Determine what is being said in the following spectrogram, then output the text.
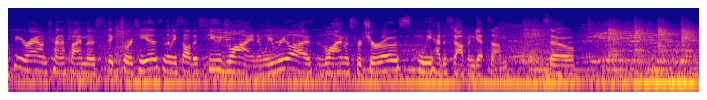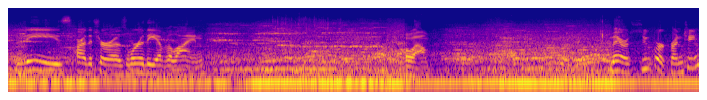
Walking around trying to find those thick tortillas, and then we saw this huge line, and we realized the line was for churros, and we had to stop and get some. So these are the churros worthy of a line. Oh, wow. They are super crunchy.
